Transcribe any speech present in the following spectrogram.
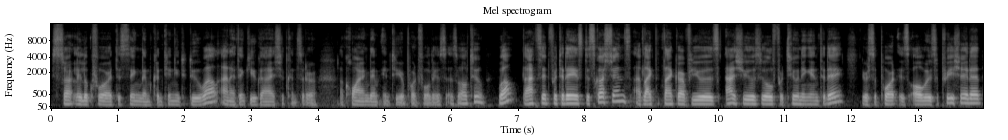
certainly look forward to seeing them continue to do well. And I think you guys should consider acquiring them into your portfolios as well too. Well, that's it for today's discussions. I'd like to thank our viewers as usual for tuning in today. Your support is always appreciated.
